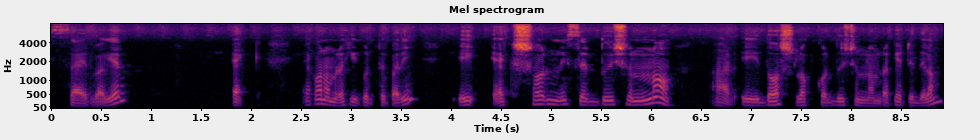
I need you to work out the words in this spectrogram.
চার ভাগের এক। এখন আমরা কি করতে পারি? এই একশোর নিচের দুই শূন্য আর এই দশ লক্ষর দুই শূন্য আমরা কেটে দিলাম।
